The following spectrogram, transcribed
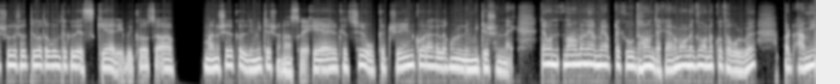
আসলে সত্যি কথা বলতে গেলে স্কেয়ারি বিকজ মানুষের একটা লিমিটেশন আছে। এআই এর ক্ষেত্রে ওকে ট্রেন করা গেলে কোনো লিমিটেশন নাই। যেমন নর্মালি আমি আপনাকে উদাহরণ দেখাই, আমার অনেকে অনেক কথা বলবে বাট আমি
